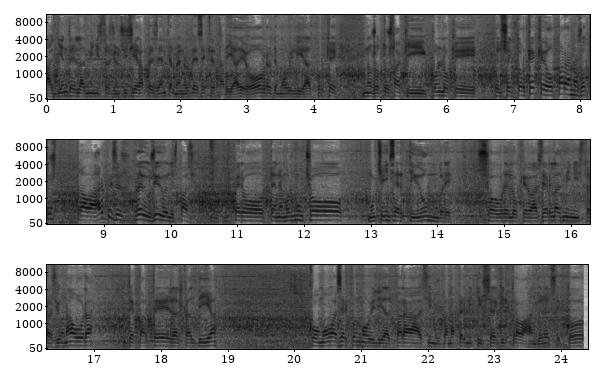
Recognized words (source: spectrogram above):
alguien de la administración se hiciera presente, al menos de Secretaría de Obras, de Movilidad, porque nosotros aquí con lo que el sector que quedó para nosotros trabajar, pues es reducido el espacio, pero tenemos mucho, mucha incertidumbre sobre lo que va a hacer la administración ahora de parte de la alcaldía cómo va a ser con movilidad para si nos van a permitir seguir trabajando en el sector.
